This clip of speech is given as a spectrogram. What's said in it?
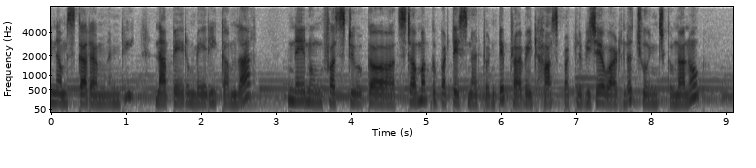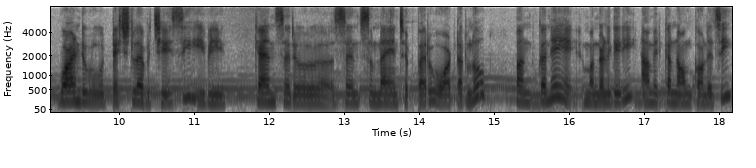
నమస్కారం అండి. నా పేరు మేరీ కమలా. నేను ఫస్ట్ ఒక స్టమక్ పట్టేసినటువంటి ప్రైవేట్ హాస్పిటల్ విజయవాడలో చూయించుకున్నాను. వాళ్ళు టెస్ట్లు అవి చేసి ఇవి క్యాన్సర్ సెల్స్ ఉన్నాయని చెప్పారు వాటర్లో. అందుకనే మంగళగిరి అమెరికన్ ఆంకాలజీ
